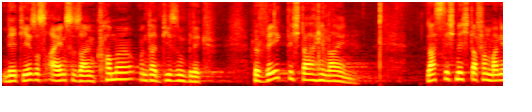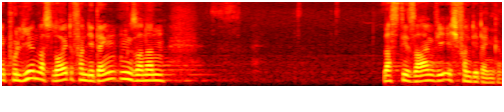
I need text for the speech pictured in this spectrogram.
lädt Jesus ein zu sagen, komme unter diesem Blick, beweg dich da hinein. Lass dich nicht davon manipulieren, was Leute von dir denken, sondern lass dir sagen, wie ich von dir denke.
